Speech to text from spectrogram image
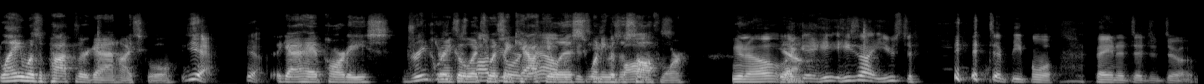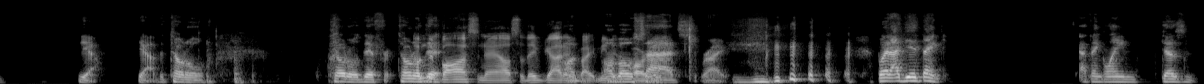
Lane was a popular guy in high school. Yeah. Yeah. The guy had parties. Drink Drinkwitz was in calculus when he was a boss. sophomore. You know, yeah. like he, he's not used to to people paying attention to him. Yeah. Yeah. The total total different. Total. I'm the boss now, so they've got to on, invite me on both sides, right? but I did think, I think Lane doesn't.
